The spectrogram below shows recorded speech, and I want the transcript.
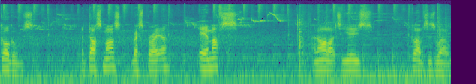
Goggles, a dust mask, respirator, earmuffs, and I like to use gloves as well.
